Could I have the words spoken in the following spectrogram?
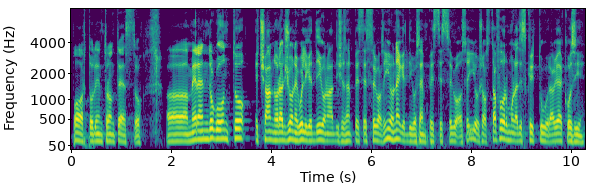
porto dentro un testo, uh, mi rendo conto e hanno ragione quelli che dicono ah, dice sempre le stesse cose. Io non è che dico sempre le stesse cose, io ho questa formula di scrittura che è così,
